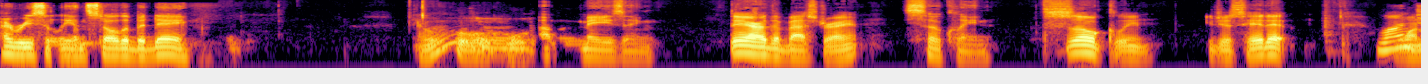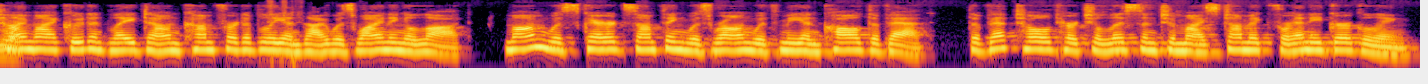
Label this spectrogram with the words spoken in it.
I recently installed a bidet. Ooh. Amazing. They are the best, right? So clean. So clean. You just hit it. One, One time I couldn't lay down comfortably and I was whining a lot. Mom was scared something was wrong with me and called the vet. The vet told her to listen to my stomach for any gurgling.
